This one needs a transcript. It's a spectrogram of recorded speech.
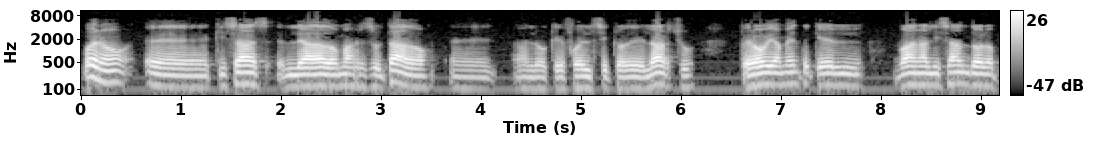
Bueno, eh, quizás le ha dado más resultado eh, a lo que fue el ciclo del Archu, pero obviamente que él va analizando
